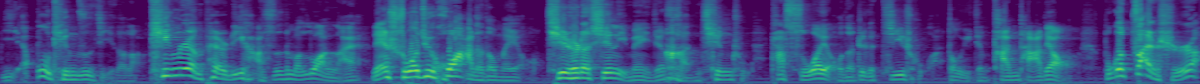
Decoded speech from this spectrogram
也不听自己的。听任佩尔迪卡斯这么乱来，连说句话的都没有。其实他心里面已经很清楚，他所有的这个基础啊都已经坍塌掉了。不过暂时啊，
